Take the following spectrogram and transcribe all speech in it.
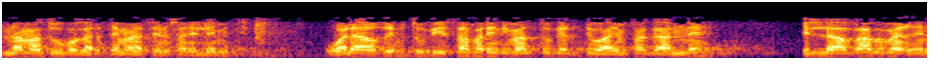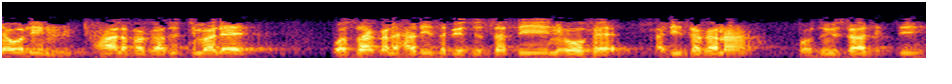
نما دوب غرتي من سنين سنين لمت. ولا غبت في سفر إملت كذت وإن فقانه إلا غاب معي نول حال فقادت ملئ. وساق الحديث بقصته نوفى حديث كان ودو ساتتي.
